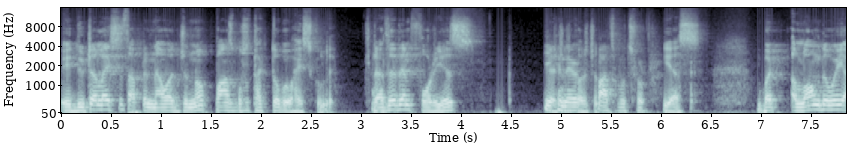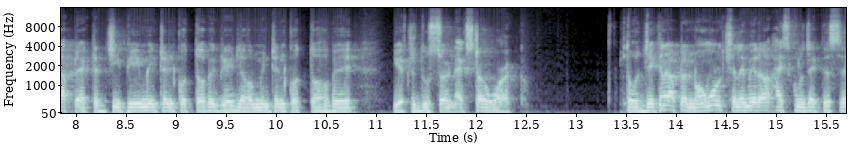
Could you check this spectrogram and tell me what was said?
এই দুইটা লাইসেন্স আপনার নেওয়ার জন্য পাঁচ বছর থাকতে হবে হাই স্কুলে রাদার দেন ফোর ইয়ার্স পাঁচ বছর। Yes but along the way আপনার একটা জিপিএ মেনটেন করতে হবে গ্রেড লেভেল মেনটেন করতে হবে you have to do some extra work তো যেখানে আপনার নর্মাল ছেলেমেয়েরা হাই স্কুলে যাইতেছে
